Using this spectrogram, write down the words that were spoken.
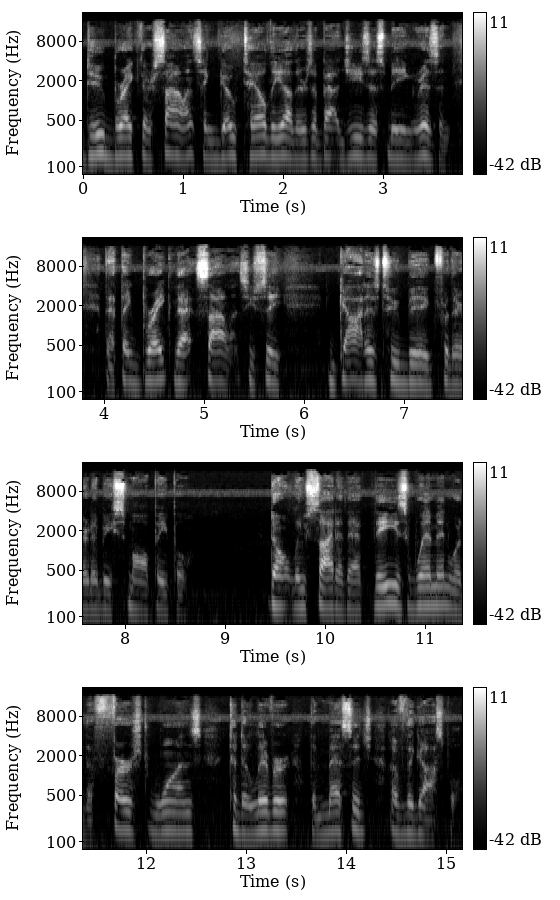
do break their silence and go tell the others about Jesus being risen, that they break that silence. You see, God is too big for there to be small people. Don't lose sight of that. These women were the first ones to deliver the message of the gospel.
